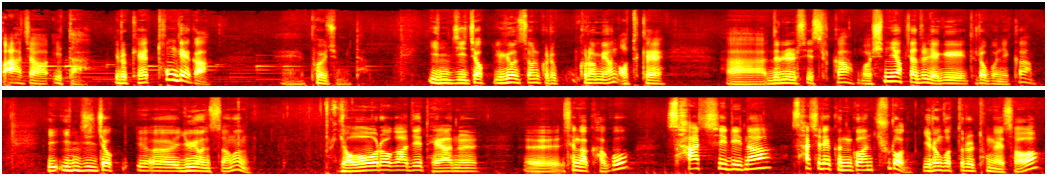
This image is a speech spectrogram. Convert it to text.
빠져 있다. 이렇게 통계가 예, 보여줍니다. 인지적 유연성을 그러 면 어떻게 아, 늘릴 수 있을까? 뭐 심리학자들 얘기 들어보니까 이 인지적 어, 유연성은 여러 가지 대안을 생각하고 사실이나 사실에 근거한 추론 이런 것들을 통해서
